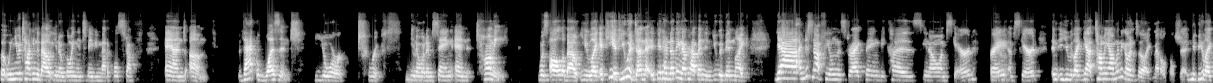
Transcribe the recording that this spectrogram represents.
But when you were talking about you know going into maybe medical stuff and um, that wasn't your truth you know what i'm saying and tommy was all about you like if he if you had done that if it had nothing ever happened and you had been like yeah i'm just not feeling this drag thing because you know i'm scared right Yeah. i'm scared and you would like yeah tommy i'm gonna go into like medical shit and he'd be like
